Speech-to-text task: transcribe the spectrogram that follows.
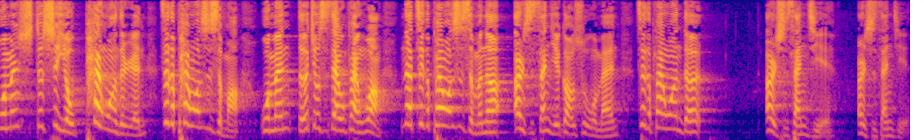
我们这是有盼望的人。这个盼望是什么？我们得救是在乎盼望。那这个盼望是什么呢？二十三节告诉我们，这个盼望的二十三节，二十三节，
